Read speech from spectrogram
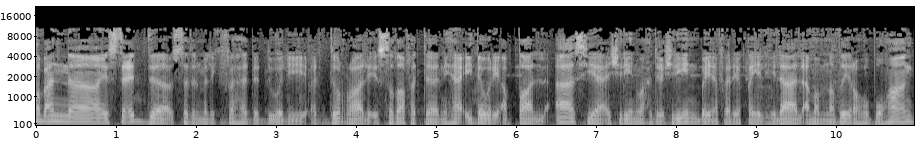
طبعا آه، يستعد آه، أستاذ الملك فهد الدولي الدرة لاستضافة آه، نهائي دوري أبطال آسيا 2021 بين فريقي الهلال أمام نظيره بوهانج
